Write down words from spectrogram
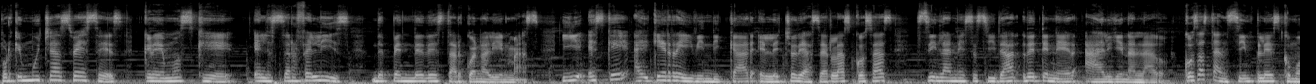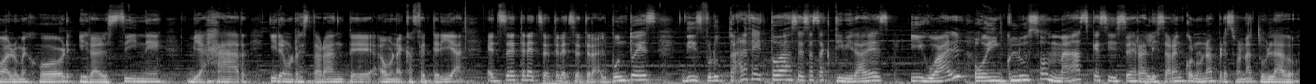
porque muchas veces creemos que el ser feliz depende de estar con alguien más. Y es que hay que reivindicar el hecho de hacer las cosas sin la necesidad de tener a alguien al lado. Cosas tan simples como a lo mejor ir al cine, viajar, ir a un restaurante, a una cafetería, etcétera, etcétera, etcétera. El punto es disfrutar de todas esas actividades igual o incluso más que si se realizaran con una persona a tu lado.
